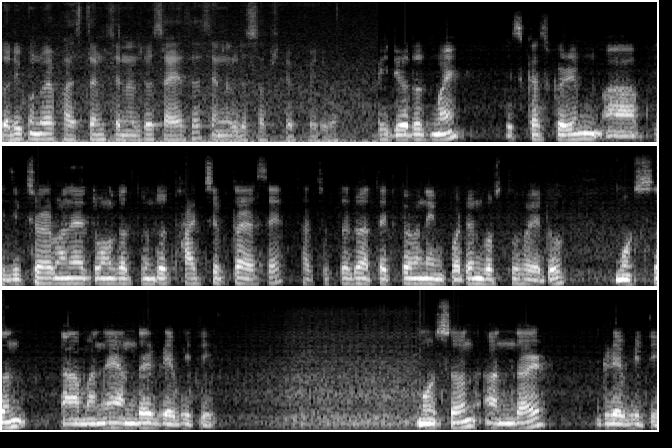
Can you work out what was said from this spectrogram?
যদি কোনোবাই ফাৰ্ষ্ট টাইম চেনেলটো চাই আছে চেনেলটো ছাবস্ক্ৰাইব কৰি দিবা। ভিডিঅ'টোত মই ডিছকাছ কৰিম ফিজিক্সৰ মানে তোমালোকৰ যোনটো থাৰ্ড চেপ্টাৰ আছে থাৰ্ড চেপ্টাৰটো আটাইতকৈ মানে ইম্পৰ্টেণ্ট বস্তু হয় এইটো মোশ্যন মানে under gravity motion under gravity.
